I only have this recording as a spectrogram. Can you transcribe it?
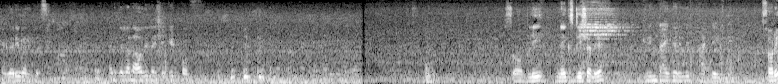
हे घरी बनतंच. आणि त्याला नाव दिलं शेकेट पॉप सो आपली नेक्स्ट डिश आली green Thai curry with Thatte idli sorry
